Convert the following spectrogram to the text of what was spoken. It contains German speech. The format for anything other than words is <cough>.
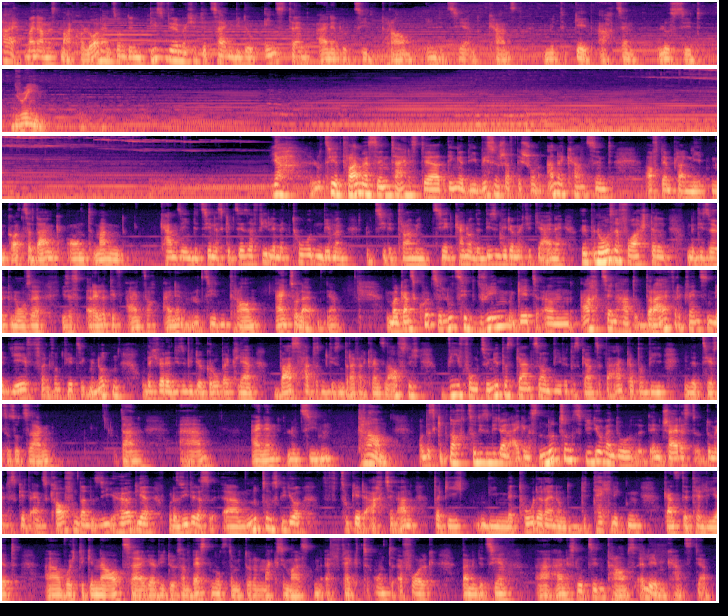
Hi, mein Name ist Marco Lorenz und in diesem Video möchte ich dir zeigen, wie du instant einen luziden Traum indizieren kannst mit Gate 18 Lucid Dream. Ja, luzide Träume sind eines der Dinge, die wissenschaftlich schon anerkannt sind auf dem Planeten, Gott sei Dank. Und man kann sie indizieren. Es gibt sehr, sehr viele Methoden, wie man luzide Träume indizieren kann. Und in diesem Video möchte ich dir eine Hypnose vorstellen. Und mit dieser Hypnose ist es relativ einfach, einen luziden Traum einzuleiten. Ja. Mal ganz kurz, Lucid Dream geht ähm, 18, hat drei Frequenzen mit je 45 Minuten und ich werde in diesem Video grob erklären, was hat es mit diesen drei Frequenzen auf sich, wie funktioniert das Ganze und wie wird das Ganze verankert und wie indizierst du sozusagen dann äh, einen luziden Traum. Und es gibt noch zu diesem Video ein eigenes Nutzungsvideo. Wenn du entscheidest, du möchtest Gate 1 kaufen, dann sie, hör dir oder sieh dir das ähm, Nutzungsvideo zu GT18 an. Da gehe ich in die Methode rein und in die Techniken ganz detailliert, äh, wo ich dir genau zeige, wie du es am besten nutzt, damit du den maximalsten Effekt und Erfolg beim Indizieren äh, eines luziden Traums erleben kannst. Ja?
